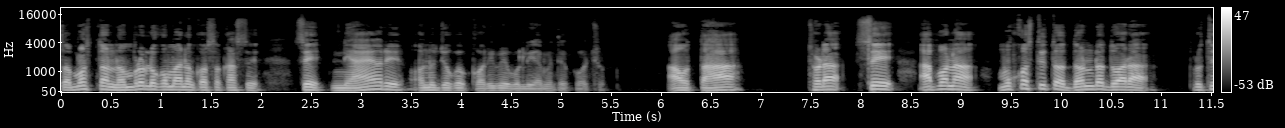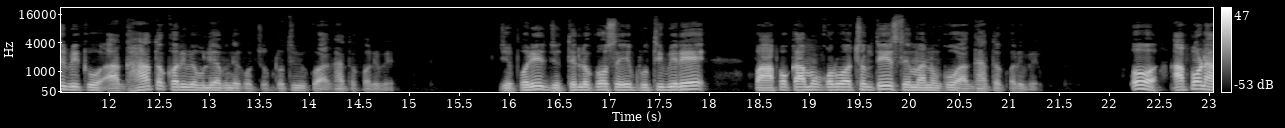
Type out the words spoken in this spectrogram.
ସମସ୍ତ ନମ୍ର ଲୋକମାନଙ୍କ ସକାଶେ ସେ ନ୍ୟାୟରେ ଅନୁଯୋଗ କରିବେ ବୋଲି ଆମେ ଦେଖୁଅଛୁ। ଆଉ ତାହା ଛଡ଼ା ସେ ଆପଣା ମୁଖସ୍ଥିତ ଦଣ୍ଡ ଦ୍ୱାରା ପୃଥିବୀକୁ ଆଘାତ କରିବେ ବୋଲି ଆମେ ଦେଖୁଛୁ ପୃଥିବୀକୁ ଆଘାତ କରିବେ। ଯେପରି ଯେତେ ଲୋକ ସେଇ ପୃଥିବୀରେ ପାପ କାମ କରୁଅଛନ୍ତି ସେମାନଙ୍କୁ ଆଘାତ କରିବେ। ଓ ଆପଣା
